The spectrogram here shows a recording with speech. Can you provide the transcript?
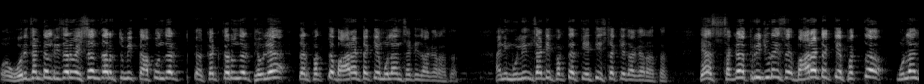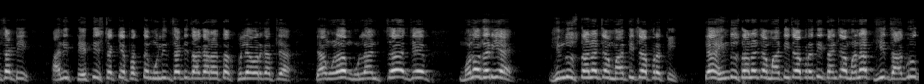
ओरिजेंटल रिझर्वेशन जर तुम्ही कापून जर कट करून जर ठेवल्या तर फक्त बारा टक्के मुलांसाठी जागा राहतात. आणि मुलींसाठी फक्त तेहतीस टक्के जागा राहतात. या सगळ्या प्रिजुडेस आहे. बारा टक्के फक्त मुलांसाठी आणि तेहतीस टक्के फक्त मुलींसाठी जागा राहतात खुल्या वर्गातल्या. त्यामुळं मुलांचं जे मनोधैर्य आहे हिंदुस्थानाच्या मातीच्या प्रती त्या हिंदुस्थानाच्या मातीच्या प्रती त्यांच्या मनात ही जागृत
